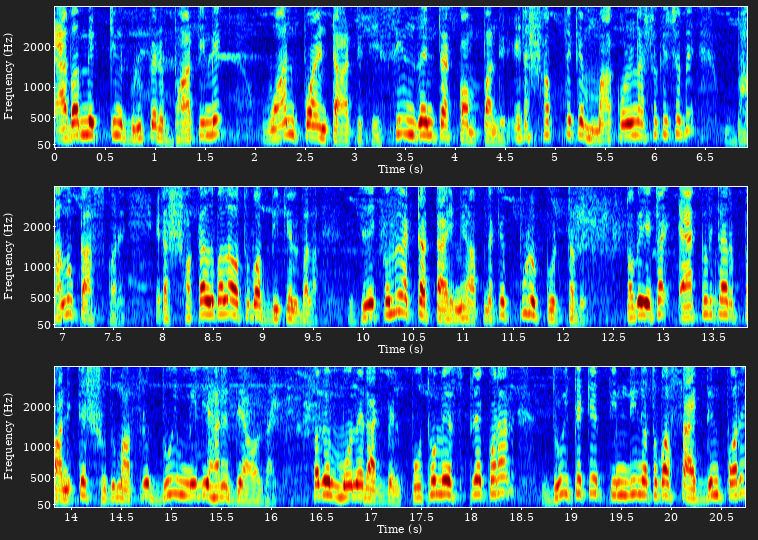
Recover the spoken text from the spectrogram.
অ্যাবামেকটিন গ্রুপের ভার্টিমেক ওয়ান পয়েন্ট আরটিসি, সিনজেন্টা কোম্পানির। এটা সব থেকে মাকড়নাশক হিসেবে ভালো কাজ করে। এটা সকালবেলা অথবা বিকেলবেলা যে কোনো একটা টাইমে আপনাকে প্রয়োগ করতে হবে। তবে এটা এক লিটার পানিতে শুধুমাত্র দুই মিলি হারে দেওয়া যায়। তবে মনে রাখবেন, প্রথমে স্প্রে করার দুই থেকে তিন দিন অথবা চার দিন পরে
